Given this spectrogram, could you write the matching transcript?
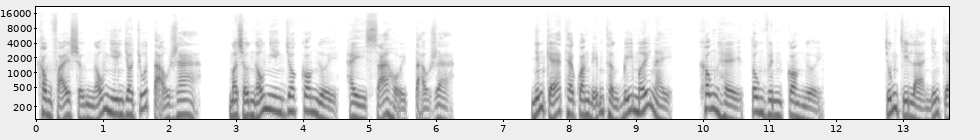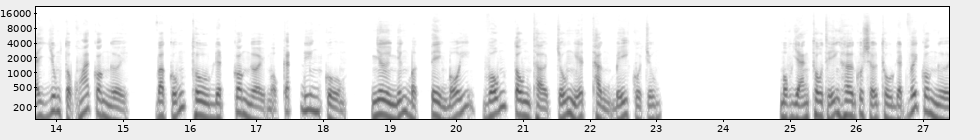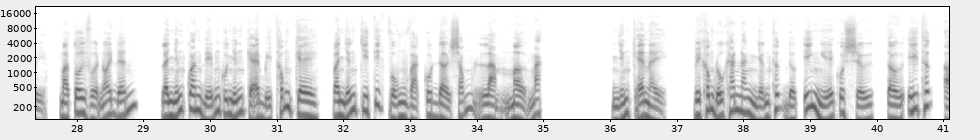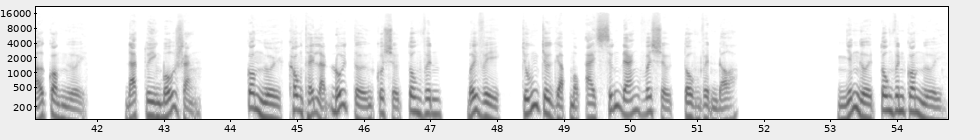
Không phải sự ngẫu nhiên do chúa tạo ra, mà sự ngẫu nhiên do con người hay xã hội tạo ra. Những kẻ theo quan điểm thần bí mới này không hề tôn vinh con người. Chúng chỉ là những kẻ dung tục hóa con người và cũng thù địch con người một cách điên cuồng, như những bậc tiền bối vốn tôn thờ chủ nghĩa thần bí của chúng. Một dạng thô thiển hơn của sự thù địch với con người mà tôi vừa nói đến là những quan điểm của những kẻ bị thống kê và những chi tiết vụn vặt của đời sống làm mờ mắt. Những kẻ này, vì không đủ khả năng nhận thức được ý nghĩa của sự tự ý thức ở con người, đã tuyên bố rằng con người không thể là đối tượng của sự tôn vinh, bởi vì chúng chưa gặp một ai xứng đáng với sự tôn vinh đó. Những người tôn vinh con người,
